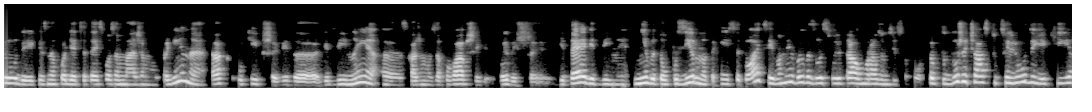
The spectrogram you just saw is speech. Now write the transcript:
люди, які знаходяться десь поза межами України, так утікши від від війни, е, скажімо, заховавши, вивезши дітей від війни, нібито в позірно такій ситуації, вони вивезли свою травму разом зі собою. Тобто, дуже часто це люди, які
